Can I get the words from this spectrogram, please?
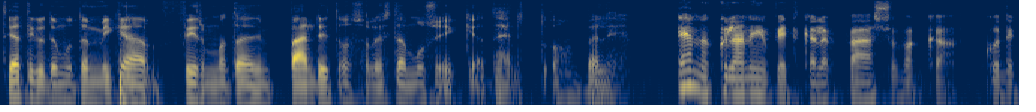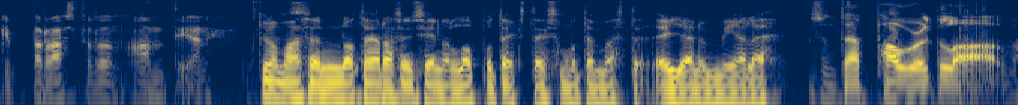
Tiedättekö te muuten mikä firma tai bändi tuossa oli sitä musiikkia tehnyt tuohon peliin? En ole kyllä niin pitkälle päässyt, vaikka kuitenkin parasta on Antia. Niin... Kyllä mä sen noterasin siinä lopputeksteissä, mutta en mä sitä, ei jäänyt mieleen. Se on tää Power Glove,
